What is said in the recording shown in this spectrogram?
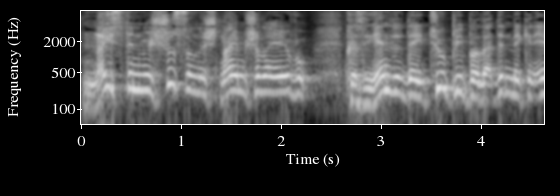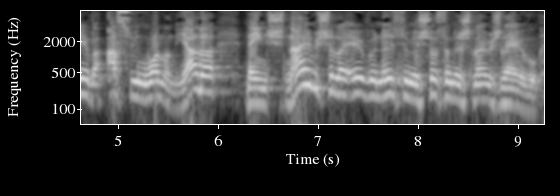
Neisten Rishus on the Shnaim She'erevu. Because at the end of the day, two people that didn't make an Erev are answering one on the other, the ain't Shnaim She'erevu, Neisten Rishus on the Shnaim She'erevu.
